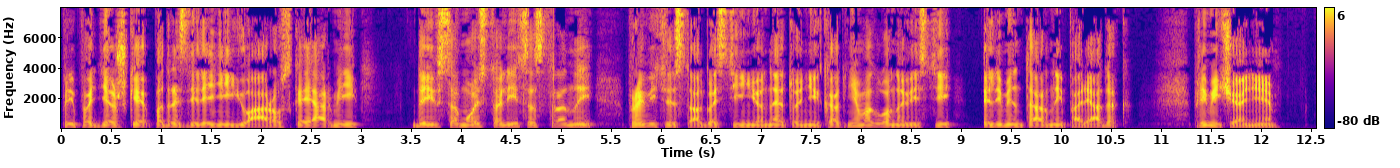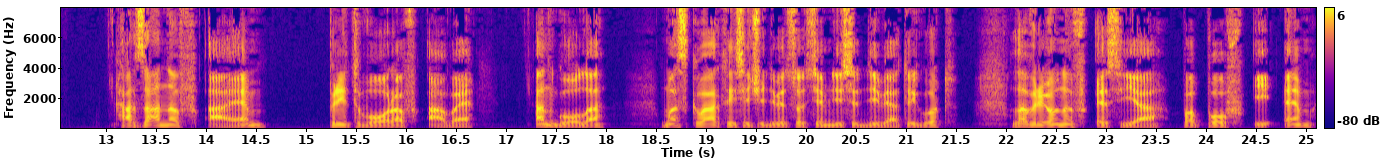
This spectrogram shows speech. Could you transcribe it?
при поддержке подразделений Юаровской армии. Да и в самой столице страны правительство Агастиньо Нето никак не могло навести элементарный порядок. Примечание. Хазанов А.М. Притворов А.В. Ангола, Москва, 1979 год, Лавренов, С.Я., Попов и М.,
